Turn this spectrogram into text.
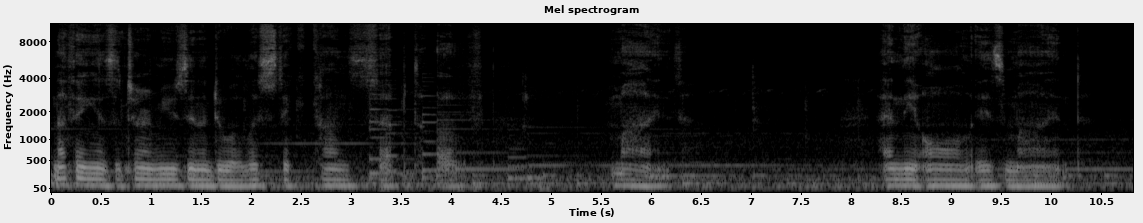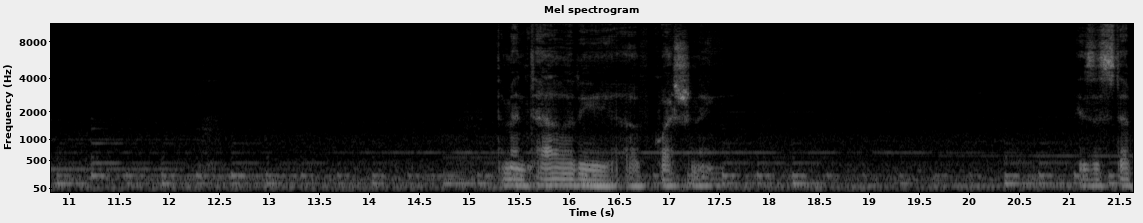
Nothing is a term used in a dualistic concept of and the all is mind. The mentality of questioning is a step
